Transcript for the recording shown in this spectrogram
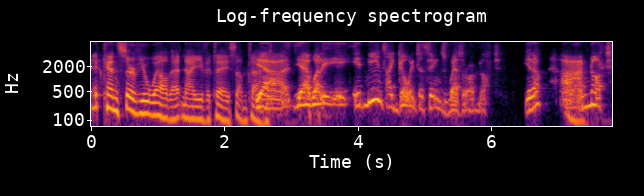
it can serve you well that naivete sometimes. yeah, yeah. Well, it, it means I go into things whether or not, you know, uh, I'm not,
